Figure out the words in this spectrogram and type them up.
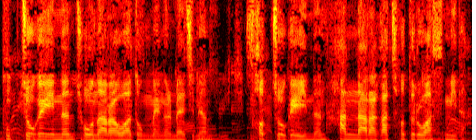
북쪽에 있는 조나라와 동맹을 맺으면 서쪽에 있는 한나라가 쳐들어왔습니다.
